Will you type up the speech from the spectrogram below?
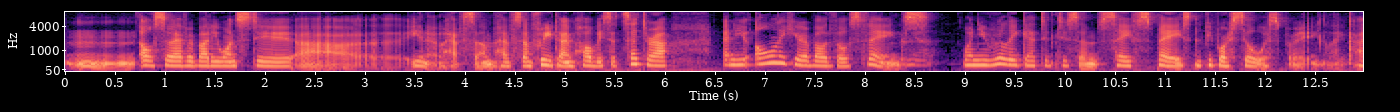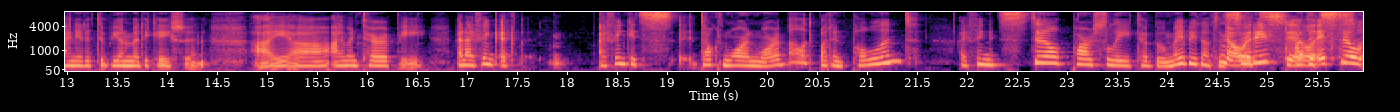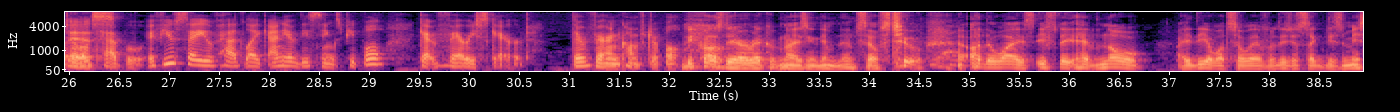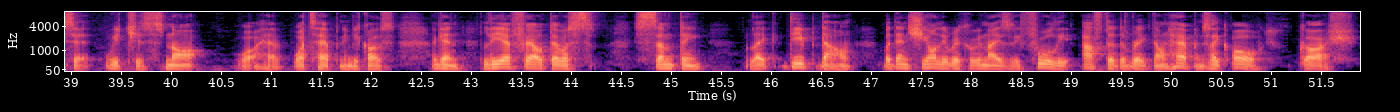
mm, also, everybody wants to, uh, you know, have some have some free time, hobbies, etc. And you only hear about those things yeah. when you really get into some safe space, and people are still whispering, like, "I needed to be on medication. I uh, I'm in therapy." And I think it, I think it's talked more and more about, but in Poland, I think it's still partially taboo. Maybe not in no, cities, it's still, but it it's still, still is taboo. If you say you've had like any of these things, people get very scared. They're very uncomfortable because they are recognizing them themselves too. Yeah. Otherwise, if they have no idea whatsoever, they just like dismiss it, which is not what have what's happening. Because again, Lea felt there was something like deep down, but then she only recognized it fully after the breakdown happens. Like, oh gosh,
